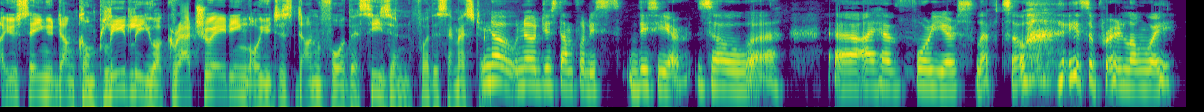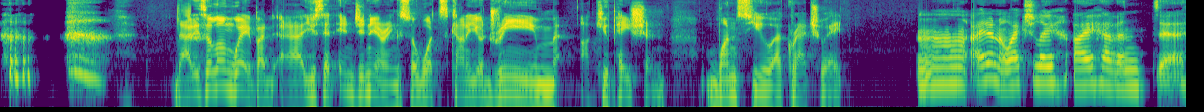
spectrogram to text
are you saying you're done completely? You are graduating, or you just done for the season, for the semester? No, no, just done for this this year. So uh, uh, I have four years left, so it's a pretty long way. that is a long way, but uh, you said engineering. So what's kind of your dream occupation once you uh, graduate? Mm, I don't know. Actually, I haven't uh,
